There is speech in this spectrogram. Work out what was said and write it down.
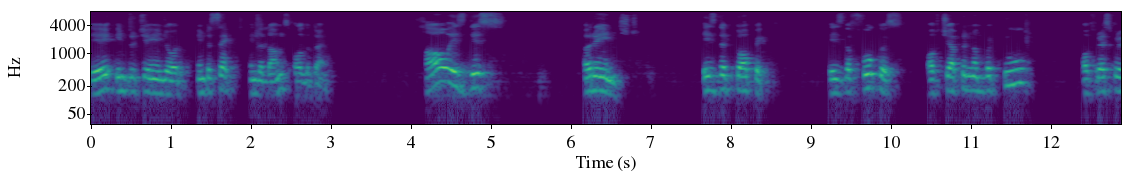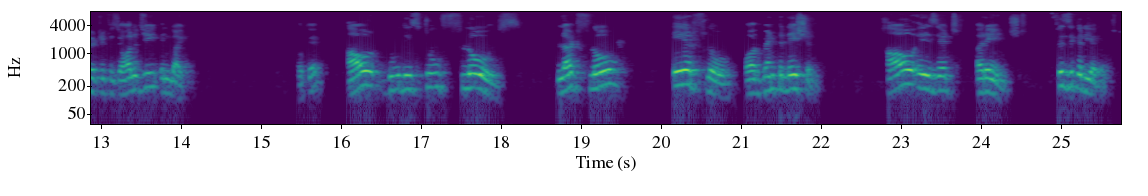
they interchange or intersect in the lungs all the time. How is this arranged? Is the topic, is the focus of chapter number two of respiratory physiology in Guyton. Okay, how do these two flows, blood flow, air flow, or ventilation, how is it arranged, physically arranged?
